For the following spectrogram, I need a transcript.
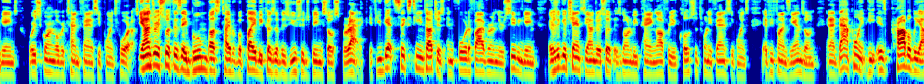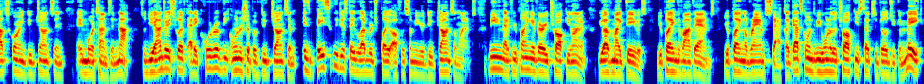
games where he's scoring over 10 fantasy points for us. D'Andre Swift is a boom bust type of a play because of his usage being so sporadic. If you get 16 touches and four to five are in the receiving game, there's a good chance D'Andre Swift is going to be paying off for you close to 20 fantasy points if he finds the end zone. And at that point, he is probably outscoring Duke Johnson in more times than not. So D'Andre Swift at a quarter of the ownership of Duke Johnson is basically just a leverage play off of some of your Duke Johnson lineups. Meaning that if you're playing a very chalky lineup, you have Mike Davis, you're playing Davante Adams, you're playing a Ram stack. Like that's going to be one of the chalkiest types of builds you can make.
